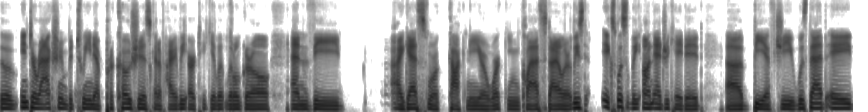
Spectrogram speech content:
The interaction between a precocious, kind of highly articulate little girl and the I guess more Cockney or working class style, or at least explicitly uneducated uh, BFG. Was that a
